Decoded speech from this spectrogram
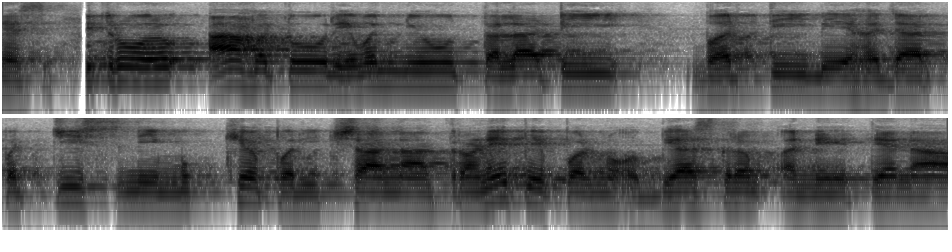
રહેશે. મિત્રો, આ હતો રેવન્યુ તલાટી ભરતી બે હજાર પચીસની મુખ્ય પરીક્ષાના ત્રણેય પેપરનો અભ્યાસક્રમ અને તેના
